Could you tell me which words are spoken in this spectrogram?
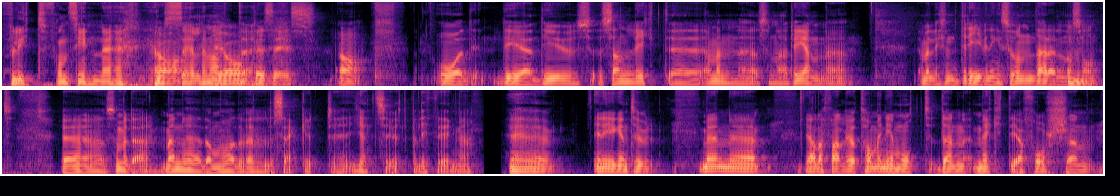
flytt från sin eh, husse ja, eller något. Ja, precis. Ja. Och det, det, är ju sannolikt eh, ja, men, eh, sådana ren eh, ja, men liksom drivningshundar eller något mm. sånt eh, som är där. Men eh, de hade väl säkert eh, gett sig ut på lite egna, en egen tur. Men i alla fall, jag tar mig ner mot den mäktiga forsen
